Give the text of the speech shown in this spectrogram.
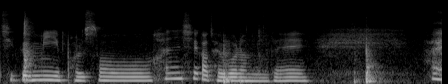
지금이 벌써 1시가 돼버렸는데 아휴,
